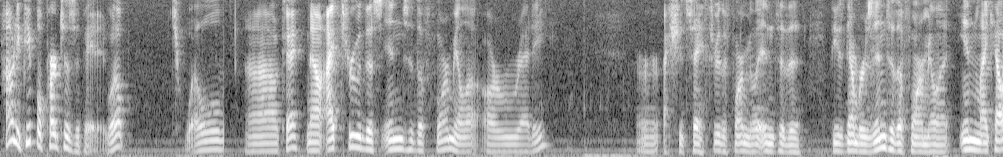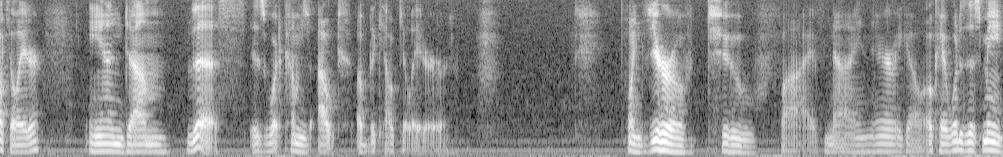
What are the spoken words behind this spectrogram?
How many people participated? Well, 12. Okay, now I threw this into the formula already. Or I should say threw the formula into the, these numbers into the formula in my calculator. And um, this is what comes out of the calculator. 0.02 five. There we go. Okay, what does this mean?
